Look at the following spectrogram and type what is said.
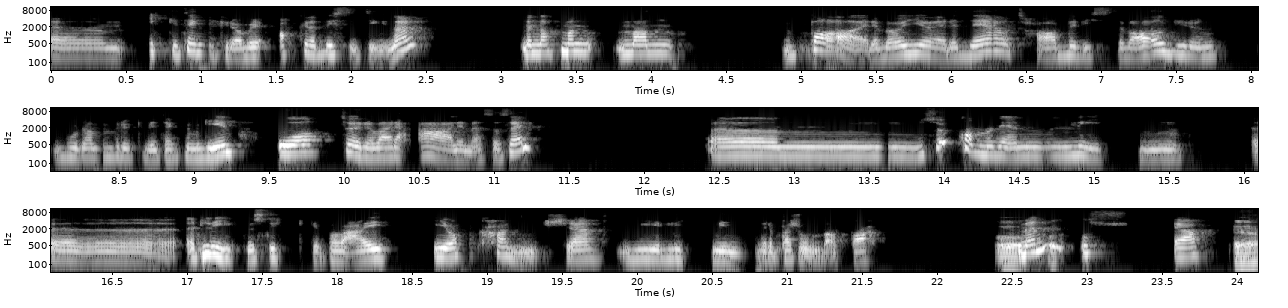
øh, ikke tenker over akkurat disse tingene. Men at man, man, bare ved å gjøre det og ta bevisste valg rundt hvordan bruker vi teknologien, og tørre å være ærlig med seg selv, så kommer det en liten, uh, et lite stykke på vei i å kanskje gi litt mindre persondata. Og, Men ja. ja.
